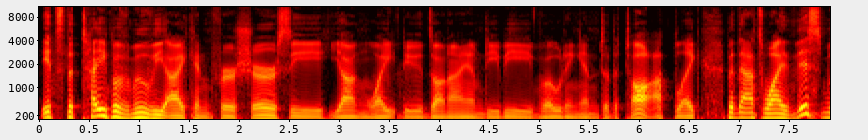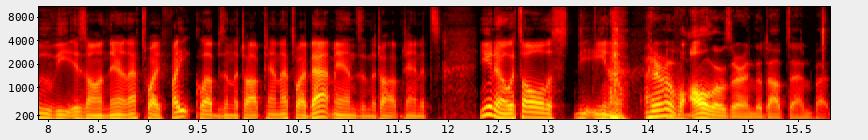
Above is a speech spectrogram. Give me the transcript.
it's the type of movie I can for sure see young white dudes on IMDb voting into the top. Like, but that's why this movie is on there. That's why Fight Club's in the top ten. That's why Batman's in the top ten. It's you know, it's all this, you know. I don't know if all those are in the top ten, but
